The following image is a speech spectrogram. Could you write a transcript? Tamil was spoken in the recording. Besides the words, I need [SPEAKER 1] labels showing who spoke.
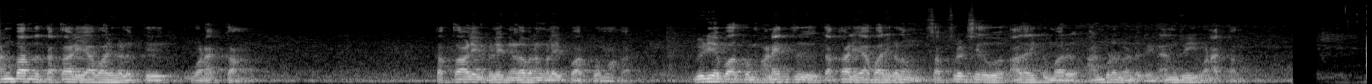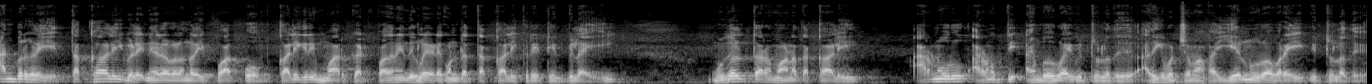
[SPEAKER 1] அன்பார்ந்த தக்காளி வியாபாரிகளுக்கு வணக்கம். தக்காளி விலை நிலவரங்களை பார்ப்போமாக. வீடியோ பார்க்கும் அனைத்து தக்காளி வியாபாரிகளும் சப்ஸ்கிரைப் செய்து ஆதரிக்குமாறு அன்புடன் வேண்டுகிறேன். நன்றி வணக்கம். அன்பர்களே தக்காளி விலை நிலவரங்களை பார்ப்போம். கலிகிரி மார்க்கெட் பதினைந்து கிலோ எடை கொண்ட தக்காளி கிரேட்டின் விலை முதல் தரமான தக்காளி அறநூறு அறநூற்றி ஐம்பது ரூபாய் விற்றுள்ளது. அதிகபட்சமாக ஏழ்நூறுவா வரை விற்றுள்ளது.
